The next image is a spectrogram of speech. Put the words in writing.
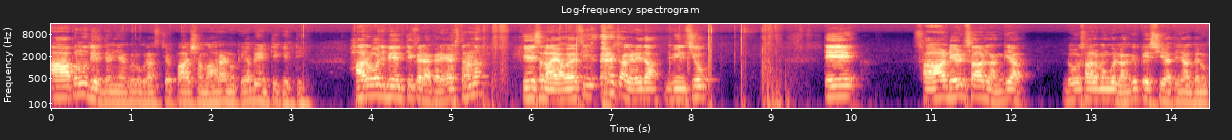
ਆਪ ਨੂੰ ਦੇ ਦੇਣੀ ਆ, ਗੁਰੂ ਗ੍ਰੰਥ ਸਾਹਿਬ ਪਾਤਸ਼ਾਹ ਮਹਾਰਾਜ ਨੂੰ ਕਿਹਾ, ਬੇਨਤੀ ਕੀਤੀ। ਹਰ ਰੋਜ਼ ਬੇਨਤੀ ਕਰਿਆ ਕਰੇ। ਇਸ ਤਰ੍ਹਾਂ ਨਾ ਕੇਸ ਲਾਇਆ ਹੋਇਆ ਸੀ ਝਗੜੇ ਦਾ, ਜ਼ਮੀਨ ਸਿਓ ਉਹ। ਤੇ ਸਾਲ, ਡੇਢ ਸਾਲ ਲੰਘ ਗਿਆ। 2 ਸਾਲ ਵਾਂਗੂ ਲੰਘ ਗਏ ਪੇਸ਼ੀਆ ਤੇ ਜਾਂਦੇ ਨੂੰ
